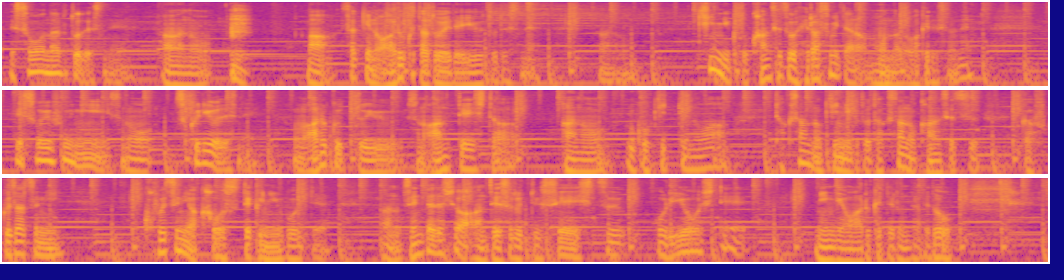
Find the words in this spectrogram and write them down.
でそうなるとですね、あの、まあさっきの歩く例えで言うとですね、あの筋肉と関節を減らすみたいなもんなわけですよね。で、そういうふうにその作りをですね、その歩くというその安定したあの動きっていうのはたくさんの筋肉とたくさんの関節が複雑に個別にはカオス的に動いてあの全体としては安定するっていう性質を利用して人間は歩けてるんだけど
